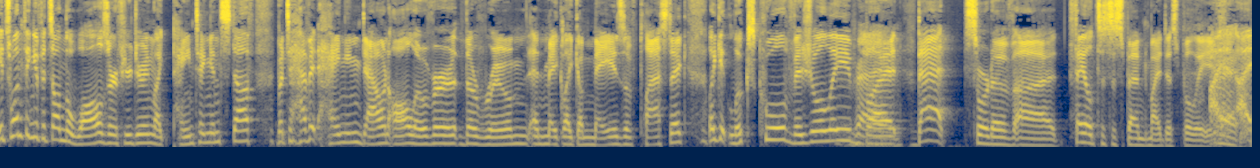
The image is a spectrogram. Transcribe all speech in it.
it's one thing if it's on the walls or if you're doing like painting and stuff, but to have it hanging down all over the room and make like a maze of plastic, like it looks cool visually, Right. but that sort of uh failed to suspend my disbelief. I, I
